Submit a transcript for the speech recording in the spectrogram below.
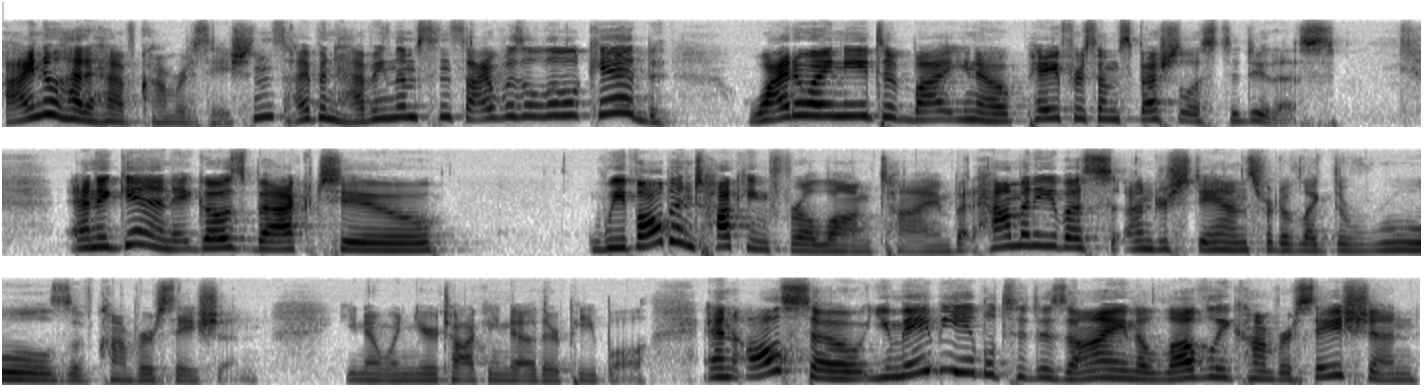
I know how to have conversations. I've been having them since I was a little kid. Why do I need to buy, you know, pay for some specialist to do this? And again, it goes back to we've all been talking for a long time, but how many of us understand sort of like the rules of conversation? you know, when you're talking to other people. And also, you may be able to design a lovely conversation,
